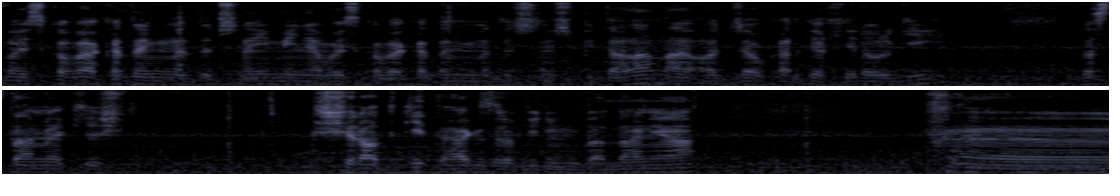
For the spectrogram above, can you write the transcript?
Wojskowej Akademii Medycznej, imienia Wojskowej Akademii Medycznej Szpitala na oddział kardiochirurgii. Dostałem jakieś środki, tak, zrobili mi badania. Eee,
